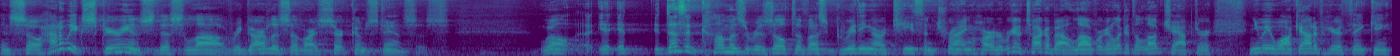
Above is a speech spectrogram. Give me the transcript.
And so, how do we experience this love regardless of our circumstances? Well, it, it, it, doesn't come as a result of us gritting our teeth and trying harder. We're going to talk about love. We're going to look at the love chapter. And you may walk out of here thinking,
